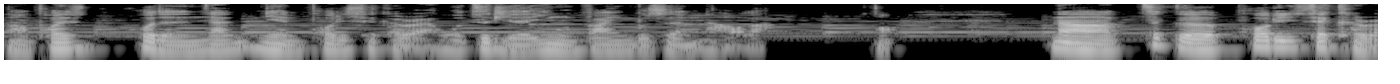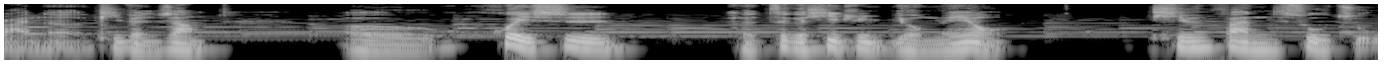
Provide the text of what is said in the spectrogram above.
啊，poly 或者人家念 polysaccharide，我自己的英文发音不是很好啦。哦，那这个 polysaccharide 呢，基本上呃会是呃这个细菌有没有侵犯宿主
